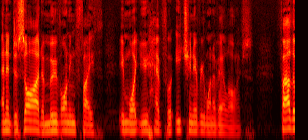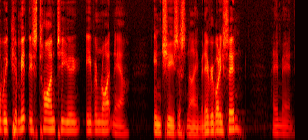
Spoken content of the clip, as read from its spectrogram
and a desire to move on in faith in what you have for each and every one of our lives. Father, we commit this time to you even right now in Jesus' name. And everybody said, Amen.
